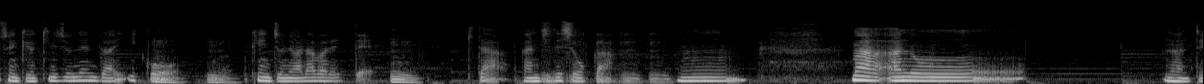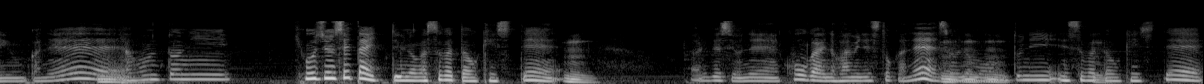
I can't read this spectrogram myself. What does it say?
1990年代以降、うん。顕著に現れてうん。きた感じでしょうか。うんうんうんまああのなんていうんかね、うん。本当に標準世帯っていうのが姿を消して、うん。あれですよね。郊外のファミレスとかね。そういうのも本当に姿を消して、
